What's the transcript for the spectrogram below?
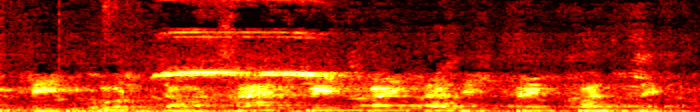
15, good start. Match win by Sadiq friend first set.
